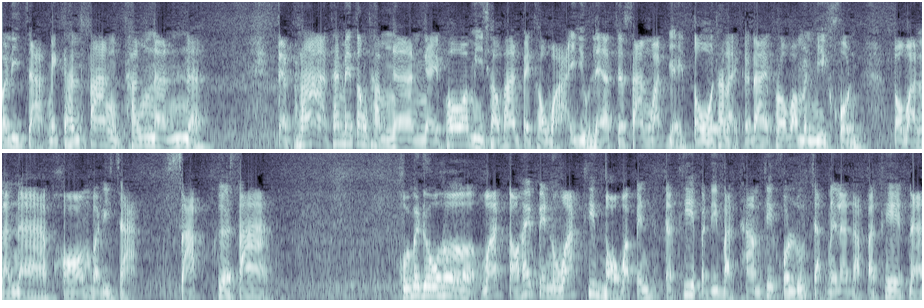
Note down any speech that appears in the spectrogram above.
บริจาคในการสร้างทั้งนั้นนะ แต่พระท่านไม่ต้องทำงานไง เพราะว่ามีชาวบ้านไปถวายอยู่แล้ว จะสร้างวัดใหญ่โตเท่าไหร่ก็ได้ เพราะว่ามันมีคนประวันาพร้อมบริจาคทรัพย์เพื่อสร้าง คุณไปดูเหอะวัดต่อให้เป็นวัดที่บอกว่าเป็นที่ปฏิบัติธรรมที่คนรู้จักในระดับประเทศนะ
